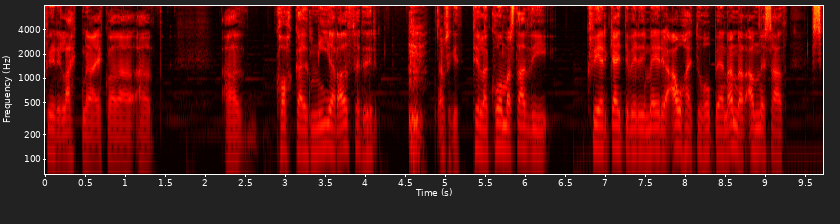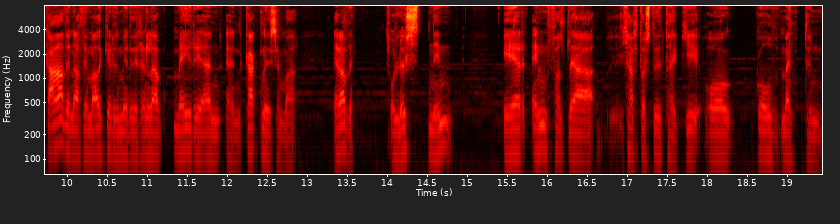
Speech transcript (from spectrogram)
fyrir lækna eitthvað að, að, að kokka upp nýjar aðferðir afsakið, til að komast að því hver gæti verið meiri áhættu hópi en annar án þess að skaðin af þeim aðgerðum er því hreinlega meiri en, en gagnið sem er af þeim. Og lausnin er einfaldlega hjartastuðtæki og góð mentun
